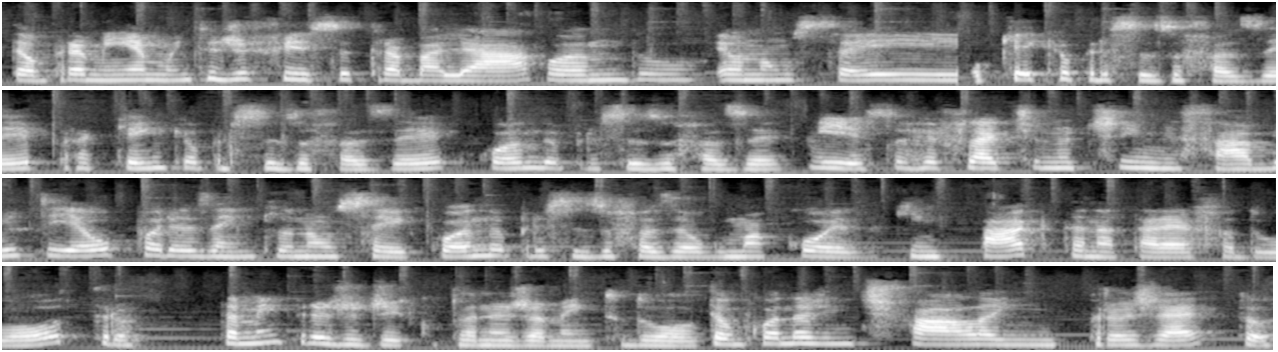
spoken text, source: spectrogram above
Então, para mim é muito difícil trabalhar quando eu não sei o que que eu preciso fazer, para quem que eu preciso fazer, quando eu preciso fazer. E isso reflete no time, sabe? Se eu, por exemplo, não sei quando eu preciso fazer alguma coisa que impacta na tarefa do outro, também prejudica o planejamento do outro. Então, quando a gente fala em projeto,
